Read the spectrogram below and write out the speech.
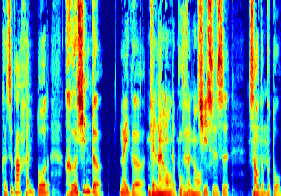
可是它很多的核心的那个天然林的部分其实是。烧的不多，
